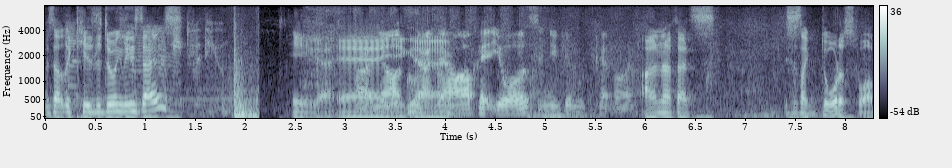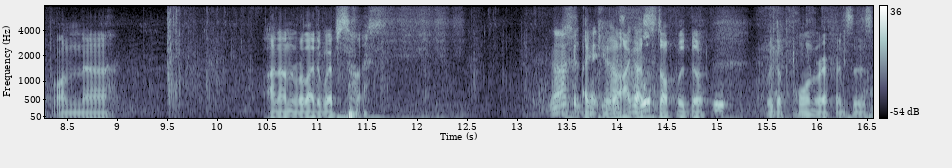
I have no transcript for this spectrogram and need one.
Is that what the kids are doing these days? Here you go. Yeah, now, you go. alright, now I'll pet yours and you can pet mine. I don't know if that's. This is like daughter swap on uh, an unrelated website. No, I I. I got to stop with the with the porn references.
